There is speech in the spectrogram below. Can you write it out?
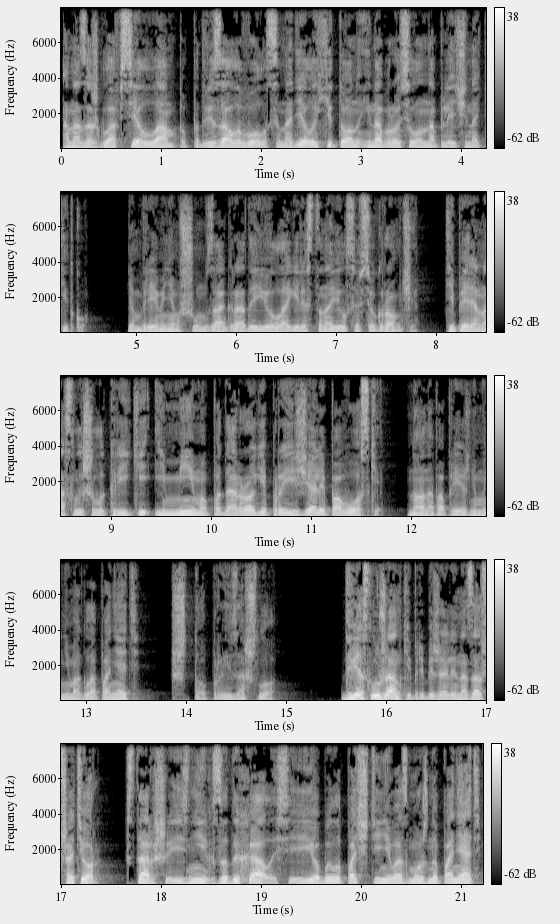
Она зажгла все лампы, подвязала волосы, надела хитон и набросила на плечи накидку. Тем временем шум за оградой ее лагеря становился все громче. Теперь она слышала крики, и мимо по дороге проезжали повозки, но она по-прежнему не могла понять, что произошло. Две служанки прибежали назад в шатер. Старшая из них задыхалась, и ее было почти невозможно понять.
